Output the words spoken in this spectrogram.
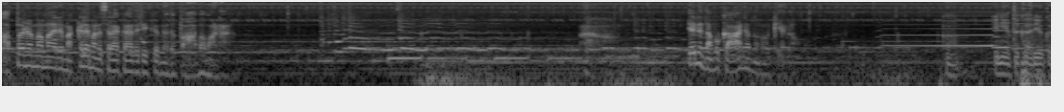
അപ്പനമ്മമാരെ മക്കളെ മനസ്സിലാക്കാതിരിക്കുന്നത് പാപമാണ്. ഇനി നമുക്ക് ആനൊന്ന് നോക്കിയാലോ? ഇനിയത്തെ കാര്യമൊക്കെ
